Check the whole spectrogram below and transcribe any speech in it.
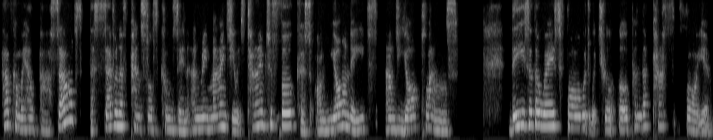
How can we help ourselves? The Seven of Pencils comes in and reminds you it's time to focus on your needs and your plans. These are the ways forward which will open the path for you.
